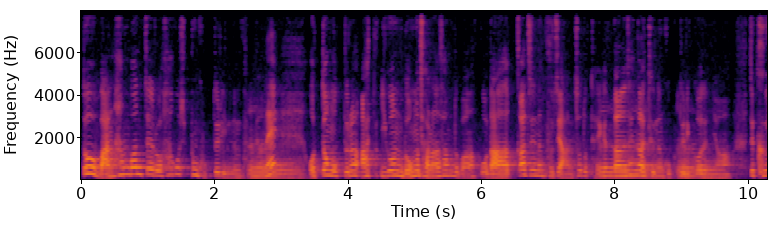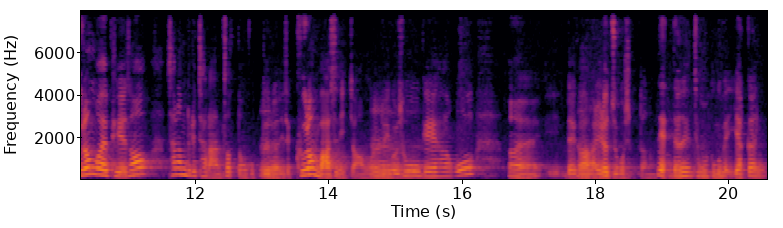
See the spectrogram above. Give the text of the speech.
또 만 한 번째로 하고 싶은 곡들이 있는 반면에 음. 어떤 곡들은 아 이건 너무 잘하는 사람도 많았고 나까지는 굳이 안 쳐도 되겠다는 음. 생각이 드는 곡들이 음. 있거든요. 이제 그런 거에 비해서 사람들이 잘 안 쳤던 곡들은 음. 이제 그런 맛은 있죠. 아무래도 음. 이걸 소개하고 예, 이- 내가 음. 알려주고 싶다는 거. 네, 나는 정말 궁금해. 약간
